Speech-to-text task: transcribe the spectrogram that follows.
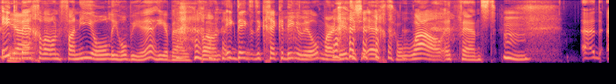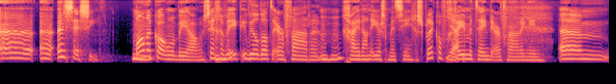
Ik Ja. ben gewoon vanille holly hobby hè, hierbij. gewoon, ik denk dat ik gekke dingen wil, maar dit is echt wow, advanced. Eh, eh, eh, een sessie. Mannen komen bij jou, zeggen we ik wil dat ervaren. Mhm. Ga je dan eerst met ze in gesprek of ga je meteen de ervaring in? Ehm,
